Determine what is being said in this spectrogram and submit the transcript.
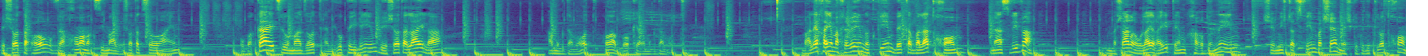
בשעות האור והחום המקסימלי, שעות הצהריים, ובקיץ, לעומת זאת, הם יהיו פעילים בשעות הלילה המוקדמות או הבוקר המוקדמות. בעלי חיים אחרים נותקים בקבלת חום מהסביבה. למשל, אולי ראיתם חרדונים שמשתצפים בשמש כדי לקלוט חום.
